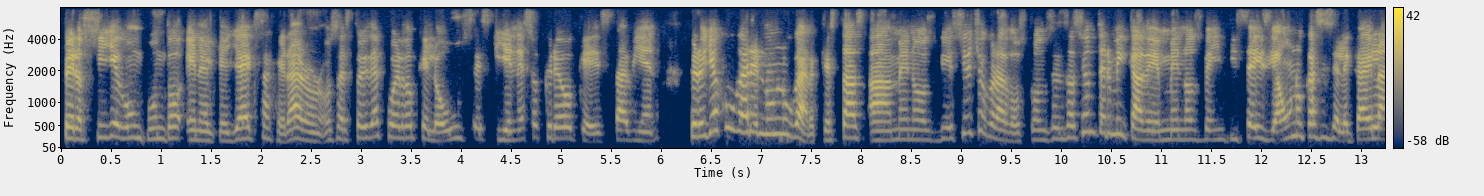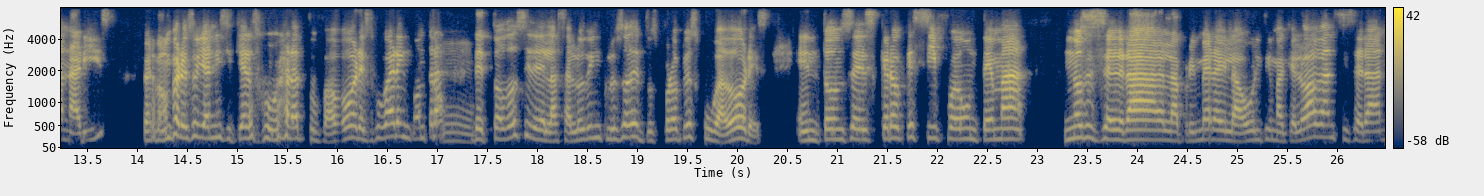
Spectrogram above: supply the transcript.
pero sí llegó un punto en el que ya exageraron. O sea, estoy de acuerdo que lo uses y en eso creo que está bien, pero ya jugar en un lugar que estás a menos 18 grados con sensación térmica de menos 26 y a uno casi se le cae la nariz, Perdón, pero eso ya ni siquiera es jugar a tu favor, es jugar en contra mm. de todos y de la salud incluso de tus propios jugadores. Entonces, creo que sí fue un tema, no sé si será la primera y la última que lo hagan, si serán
